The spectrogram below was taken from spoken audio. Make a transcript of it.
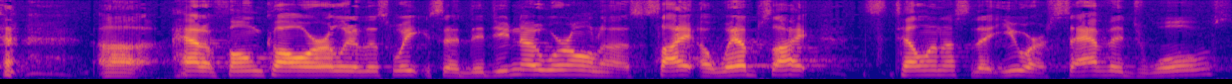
uh, had a phone call earlier this week. He said, "Did you know we're on a site, a website, telling us that you are savage wolves?"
